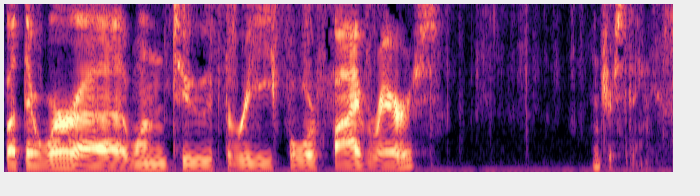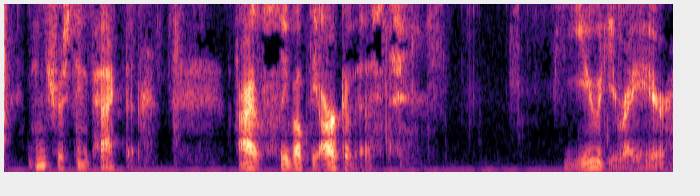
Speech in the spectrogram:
But there were uh, one, two, three, four, five rares. Interesting. Interesting pack there. All right, let's sleeve up the Archivist. Beauty right here.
